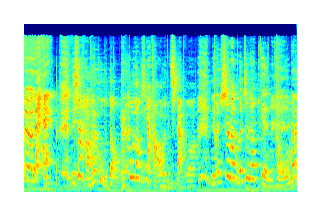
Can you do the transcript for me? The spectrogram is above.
对不对？你现在好会互动，互动性好强哦！你们是吗？你们正在点头吗？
